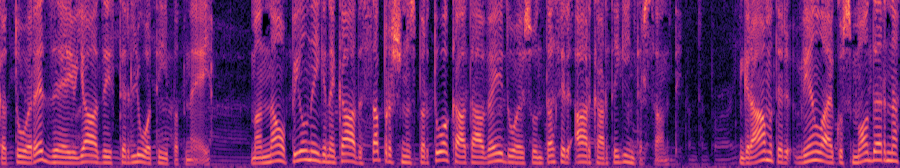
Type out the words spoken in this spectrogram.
kad to redzēju, jāzīst, ir ļoti īpatnēja. Man nav pilnīgi nekādas saprašanas par to, kā tā veidojas, un tas ir ārkārtīgi interesanti. Grāmata ir vienlaikus moderna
